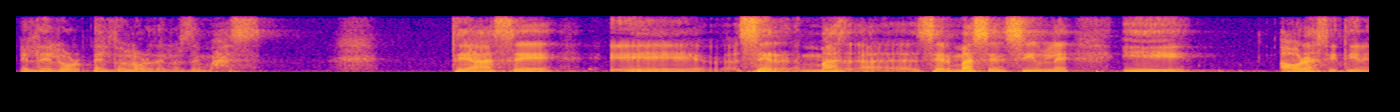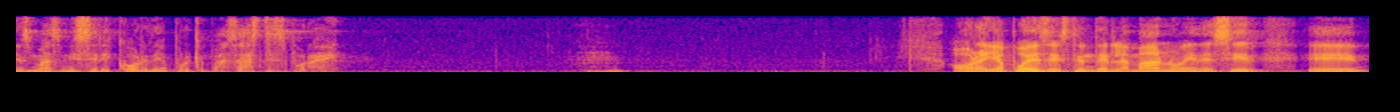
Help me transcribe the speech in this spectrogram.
el dolor, el dolor de los demás. Te hace eh, ser, más, ah, ser más sensible y ahora sí tienes más misericordia porque pasaste por ahí. Ahora ya puedes extender la mano y decir, eh,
